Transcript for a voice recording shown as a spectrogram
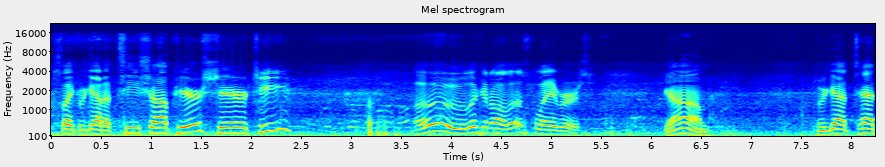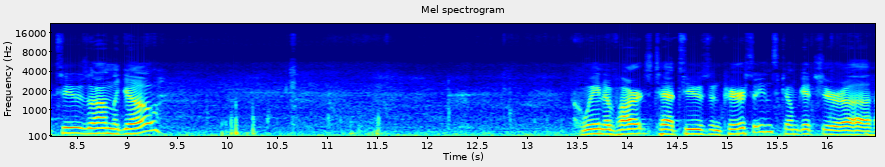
Looks like we got a tea shop here. Share tea. Oh, look at all those flavors. Yum. We got tattoos on the go. Queen of Hearts tattoos and piercings. Come get your uh,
